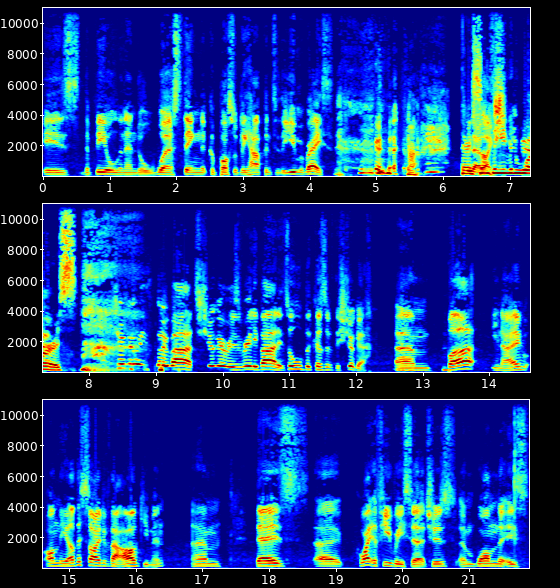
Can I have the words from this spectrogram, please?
is the be all and end all worst thing that could possibly happen to the human race. There's know, like something even worse. sugar is so bad. Sugar is really bad. It's all because of the sugar. Um, but you know, on the other side of that argument, um, there's uh, quite a few researchers, and one that is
